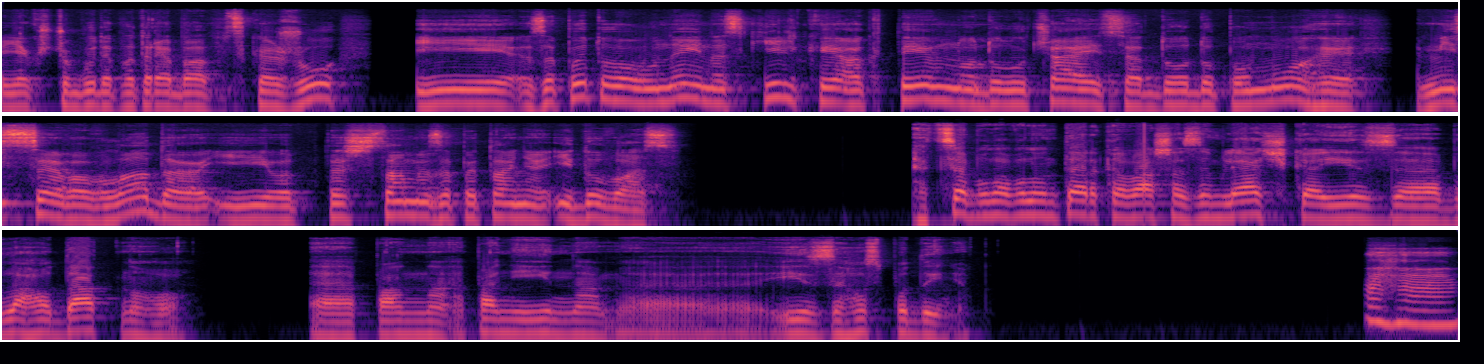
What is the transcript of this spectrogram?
якщо буде потреба, скажу. І запитував у неї, наскільки активно долучається до допомоги місцева влада, і от те ж саме запитання і до вас. Це була волонтерка, ваша землячка із благодатного, пана, пані Інна із господиньок. Угу.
